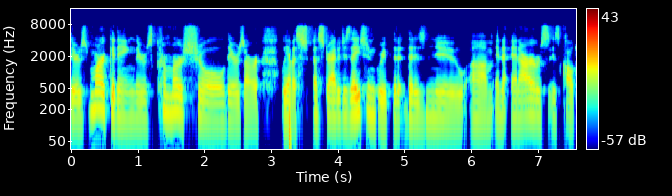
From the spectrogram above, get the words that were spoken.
there's marketing, there's commercial, there's our we have a, a strategization group that that is new, um, and and ours is called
